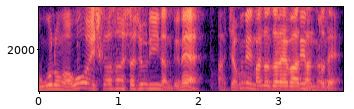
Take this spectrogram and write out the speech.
ところが「おい石川さん久しぶり」なんてね。あじゃあの中他のドライバーさんとで。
